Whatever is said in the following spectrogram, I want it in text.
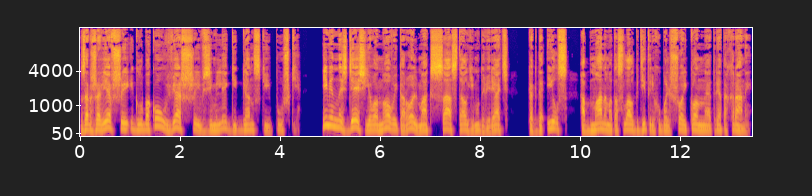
заржавевшие и глубоко увязшие в земле гигантские пушки. Именно здесь его новый король Макса стал ему доверять, когда Илс обманом отослал к Дитриху большой конный отряд охраны.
